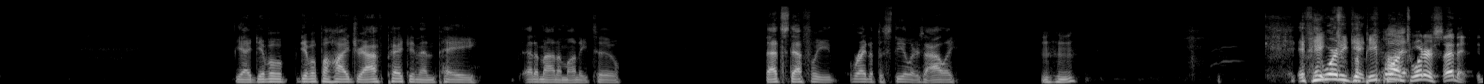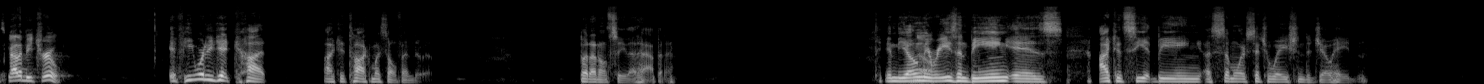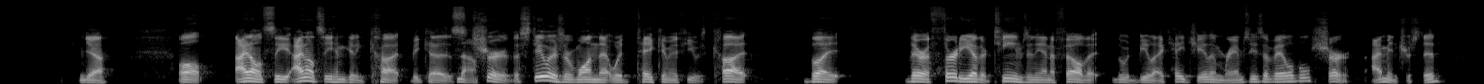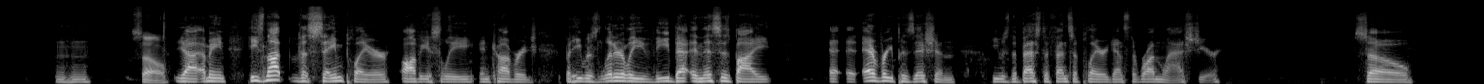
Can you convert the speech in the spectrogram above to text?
Yeah, give up give up a high draft pick and then pay that amount of money too. That's definitely right up the Steelers' alley. Mm-hmm. If he hey, were to get people cut, on Twitter said it, it's got to be true. If he were to get cut, I could talk myself into it, but I don't see that happening. And the only no. reason being is I could see it being a similar situation to Joe Haden. Yeah. Well, I don't see I don't see him getting cut because no. sure, the Steelers are one that would take him if he was cut, but there are 30 other teams in the NFL that would be like, hey, Jalen Ramsey's available. Sure, I'm interested. Mm-hmm. So, yeah, I mean, he's not the same player, obviously, in coverage, but he was literally the best. And this is by at, at every position. He was the best defensive player against the run last year. So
